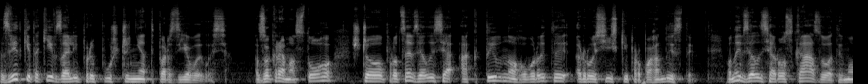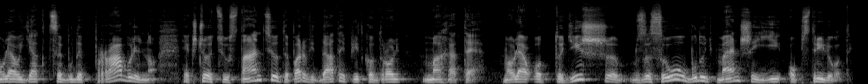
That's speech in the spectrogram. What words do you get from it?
Звідки такі взагалі припущення тепер з'явилися? Зокрема, з того, що про це взялися активно говорити російські пропагандисти. Вони взялися розказувати, мовляв, як це буде правильно, якщо цю станцію тепер віддати під контроль МАГАТЕ. Мовляв, от тоді ж ЗСУ будуть менше її обстрілювати.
